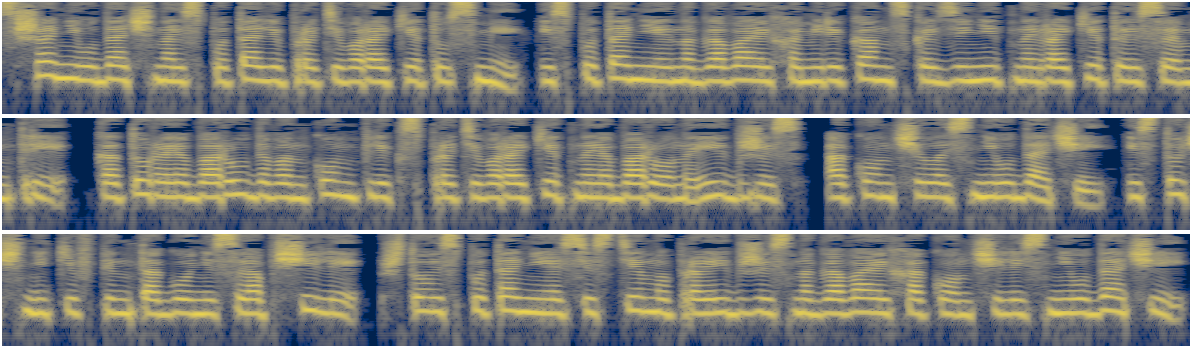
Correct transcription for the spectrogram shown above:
США неудачно испытали противоракету СМИ. Испытание на Гавайях американской зенитной ракеты СМ-3, которой оборудован комплекс противоракетной обороны Иджис, окончилось неудачей. Источники в Пентагоне сообщили, что испытания системы Проиджис на Гавайях окончились неудачей,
